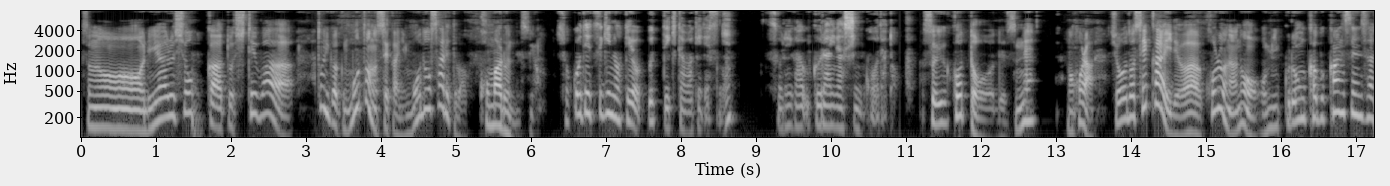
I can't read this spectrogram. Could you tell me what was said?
その、リアルショッカーとしては、とにかく元の世界に戻されては困るんですよ。そこで次の手を打ってきたわけですね。それがウクライナ侵攻だと。そういうことですね。まあ、ほら、ちょうど世界ではコロナのオミクロン株感染者、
